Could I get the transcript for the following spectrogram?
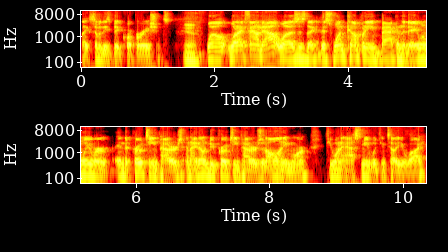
Like some of these big corporations. Yeah. Well, what I found out was is that this one company back in the day when we were into protein powders, and I don't do protein powders at all anymore. If you want to ask me, we can tell you why.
